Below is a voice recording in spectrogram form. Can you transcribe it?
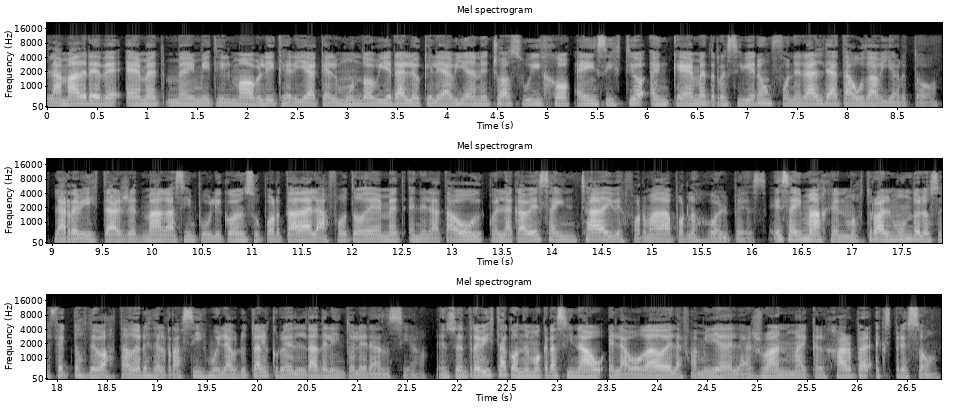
La madre de Emmett, Mamie Till Mobley, quería que el mundo viera lo que le habían hecho a su hijo e insistió en que Emmett recibiera un funeral de ataúd abierto. La revista Jet Magazine publicó en su portada la foto de Emmett en el ataúd, con la cabeza hinchada y deformada por los golpes. Esa imagen mostró al mundo los efectos devastadores del racismo y la brutal crueldad de la intolerancia. En su entrevista con Democracy Now!, el abogado de la familia de la Joan, Michael Harper, expresó:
